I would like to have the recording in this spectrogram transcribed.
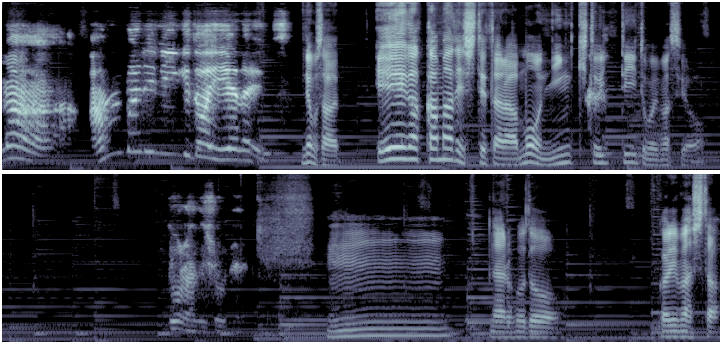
まあ、あんまり人気とは言えないです。でもさ、映画化までしてたらもう人気と言っていいと思いますよ。どうなんでしょうね。うーん、なるほど。わかりました。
